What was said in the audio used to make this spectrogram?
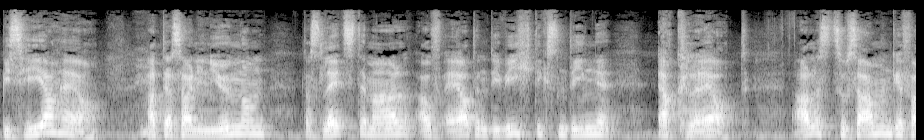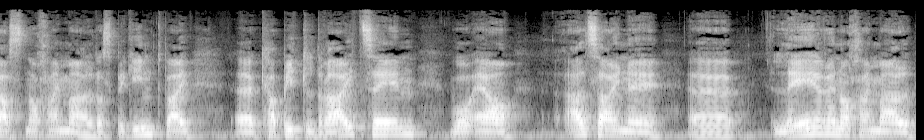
Bis hierher hat er seinen Jüngern das letzte Mal auf Erden die wichtigsten Dinge erklärt. Alles zusammengefasst noch einmal. Das beginnt bei äh, Kapitel 13, wo er all seine äh, Lehre noch einmal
